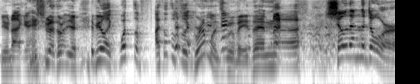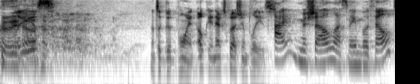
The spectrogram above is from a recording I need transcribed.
you're not going to enjoy the. If you're like, what the? F- I thought this was a Gremlins movie. Then uh, Show them the door, Yeah. That's a good point. Okay, next question, please. Hi, Michelle, last name Liefeld.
